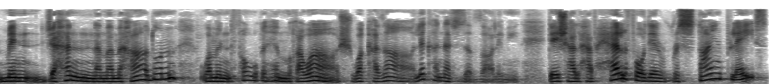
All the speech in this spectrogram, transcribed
من جهنم مهاد ومن فوقهم غواش وكذلك نجزي الظالمين. They shall have hell for their resting place,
